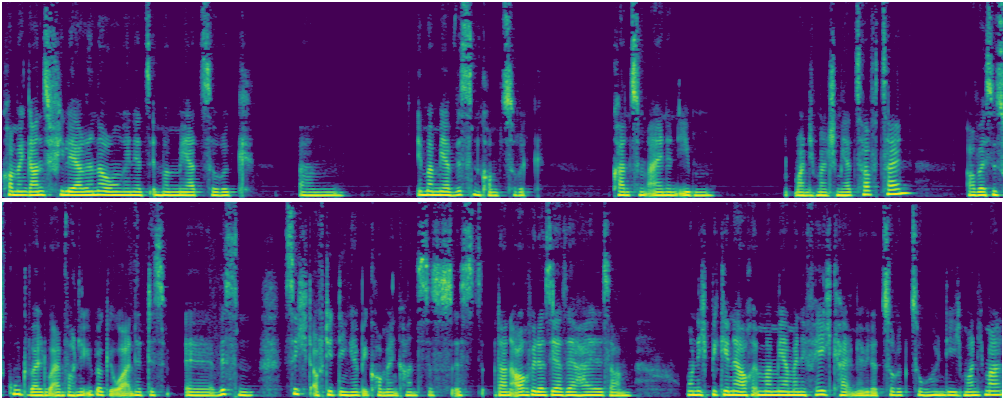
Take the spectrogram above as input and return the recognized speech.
kommen ganz viele Erinnerungen jetzt immer mehr zurück. Ähm, immer mehr Wissen kommt zurück. Kann zum einen eben manchmal schmerzhaft sein, aber es ist gut, weil du einfach eine übergeordnetes äh, Wissen, Sicht auf die Dinge bekommen kannst. Das ist dann auch wieder sehr, sehr heilsam. Und ich beginne auch immer mehr meine Fähigkeiten mir wieder zurückzuholen, die ich manchmal,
